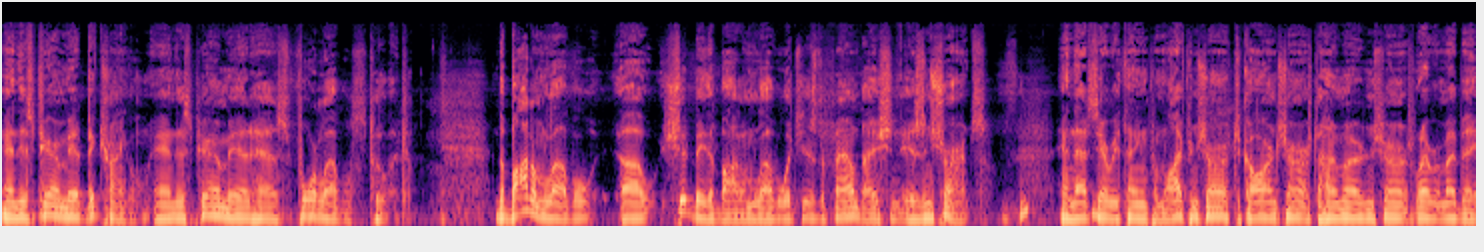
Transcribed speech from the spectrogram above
and this pyramid, big triangle, and this pyramid has four levels to it. The bottom level uh, should be the bottom level, which is the foundation, is insurance. Mm-hmm. And that's everything from life insurance to car insurance to homeowner insurance, whatever it may be.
